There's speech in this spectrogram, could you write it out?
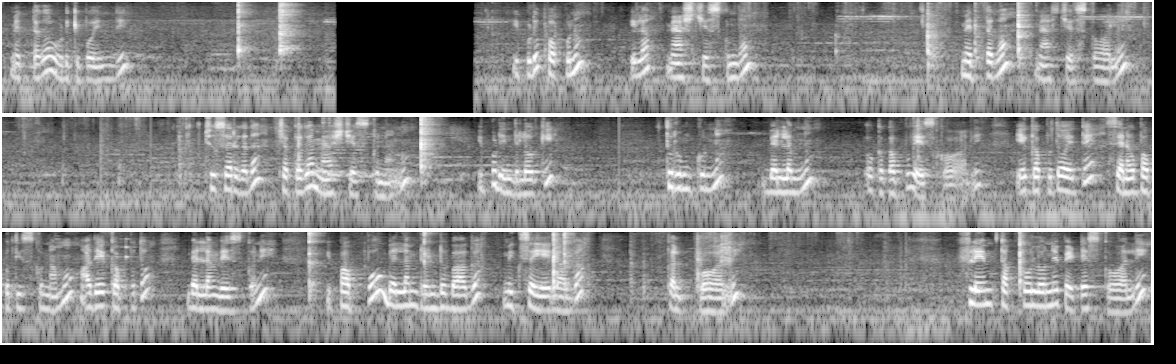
మెత్తగా ఉడికిపోయింది. ఇప్పుడు పప్పును ఇలా మ్యాష్ చేసుకుందాం. మెత్తగా మ్యాష్ చేసుకోవాలి. చూసారు కదా చక్కగా మ్యాష్ చేసుకున్నాను. ఇప్పుడు ఇందులోకి తురుముకున్న బెల్లంను ఒక కప్పు వేసుకోవాలి. ఏ కప్పుతో అయితే శనగపప్పు తీసుకున్నామో అదే కప్పుతో బెల్లం వేసుకొని ఈ పప్పు బెల్లం రెండు బాగా మిక్స్ అయ్యేలాగా కలుపుకోవాలి. ఫ్లేమ్ తక్కువలోనే పెట్టేసుకోవాలి.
